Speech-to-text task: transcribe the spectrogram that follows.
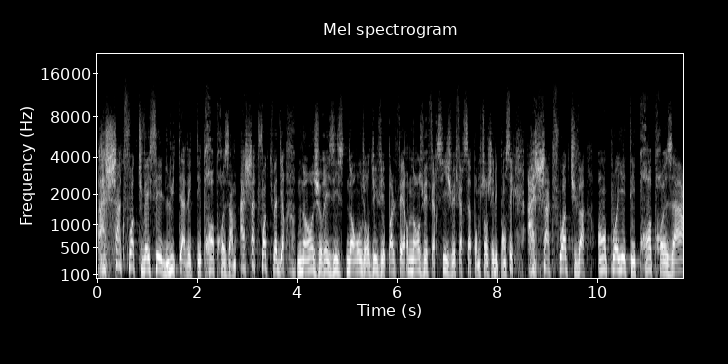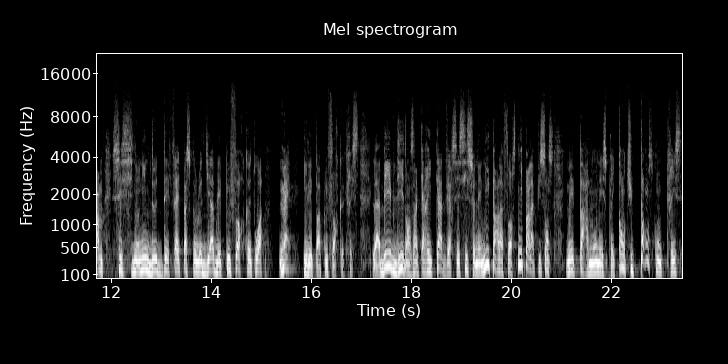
À chaque fois que tu vas essayer de lutter avec tes propres armes, à chaque fois que tu vas dire non, je résiste, non, aujourd'hui je vais pas le faire, non, je vais faire ci, je vais faire ça pour me changer les pensées, à chaque fois que tu vas employer tes propres armes, c'est synonyme de défaite parce que le diable est plus fort que toi. Mais il n'est pas plus fort que Christ. La Bible dit dans un 4, verset 6, ce n'est ni par la force, ni par la puissance, mais par mon esprit. Quand tu penses contre Christ,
